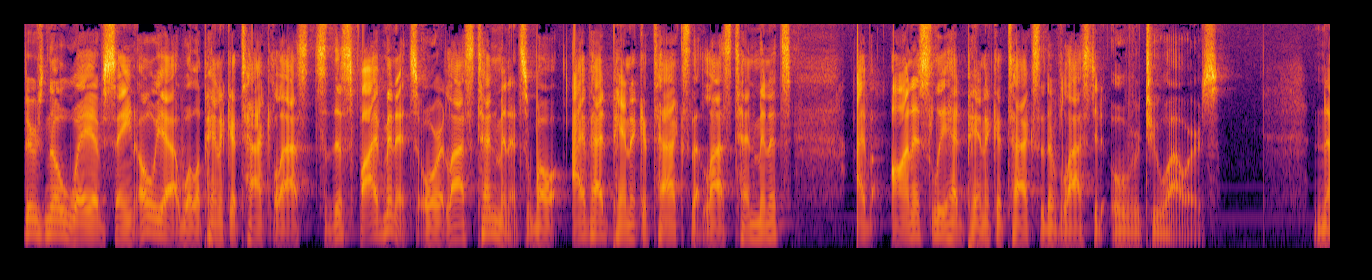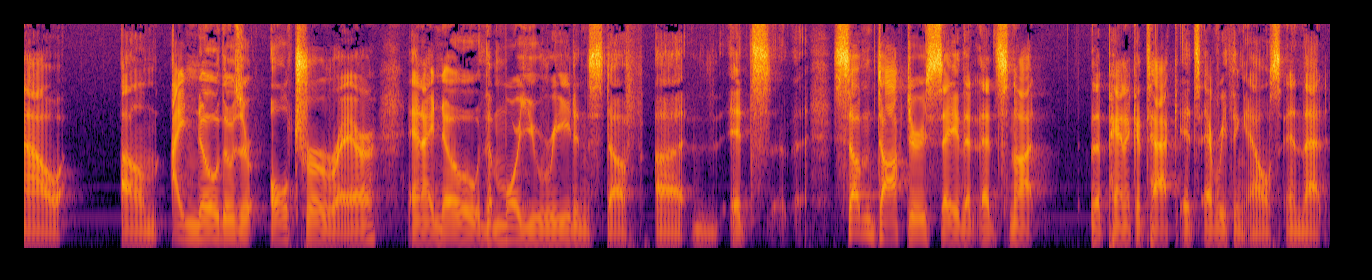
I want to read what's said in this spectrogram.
there's no way of saying, oh, yeah, well, a panic attack lasts this five minutes or it lasts 10 minutes. Well, I've had panic attacks that last 10 minutes. I've honestly had panic attacks that have lasted over two hours. Now, um, I know those are ultra rare, and I know the more you read and stuff, uh, it's some doctors say that that's not the panic attack, it's everything else, and that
